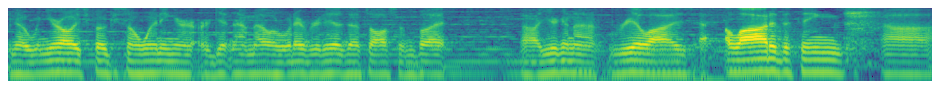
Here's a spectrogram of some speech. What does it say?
you know, when you're always focused on winning or, or getting that medal or whatever it is, that's awesome, but uh, you're gonna realize a lot of the things, uh,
